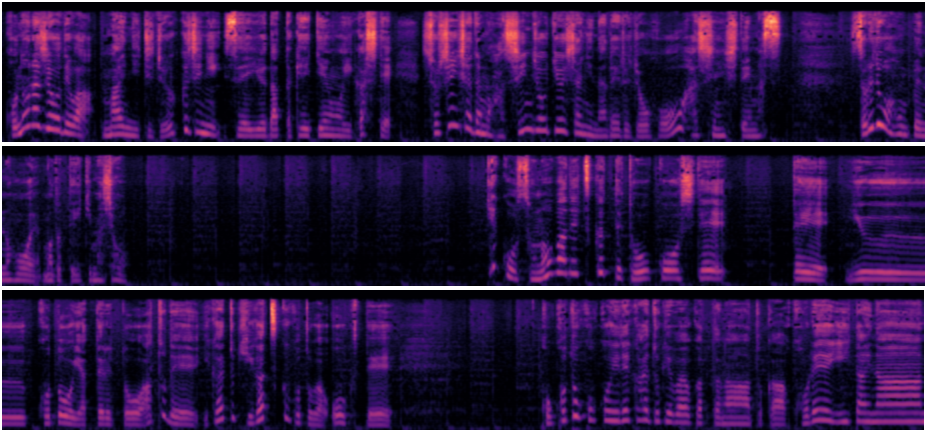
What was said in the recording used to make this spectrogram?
このラジオでは毎日19時に声優だった経験を活かして初心者でも発信上級者になれる情報を発信しています。それでは本編の方へ戻っていきましょう。構その場で作って投稿してっていうことをやってると後で意外と気が付くことが多くてこことここ入れ替えとけばよかったなとかこれ言いたいなっ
